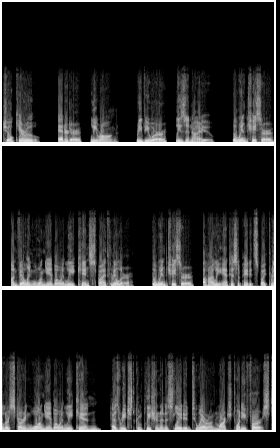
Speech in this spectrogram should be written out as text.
Joe Kiru. Editor, Li Rong. Reviewer, Li Zinayu. The Wind Chaser, unveiling Wang Yibo and Li Qin's spy thriller. The Wind Chaser, a highly anticipated spy thriller starring Wang Yibo and Li Qin, has reached completion and is slated to air on March 21st.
